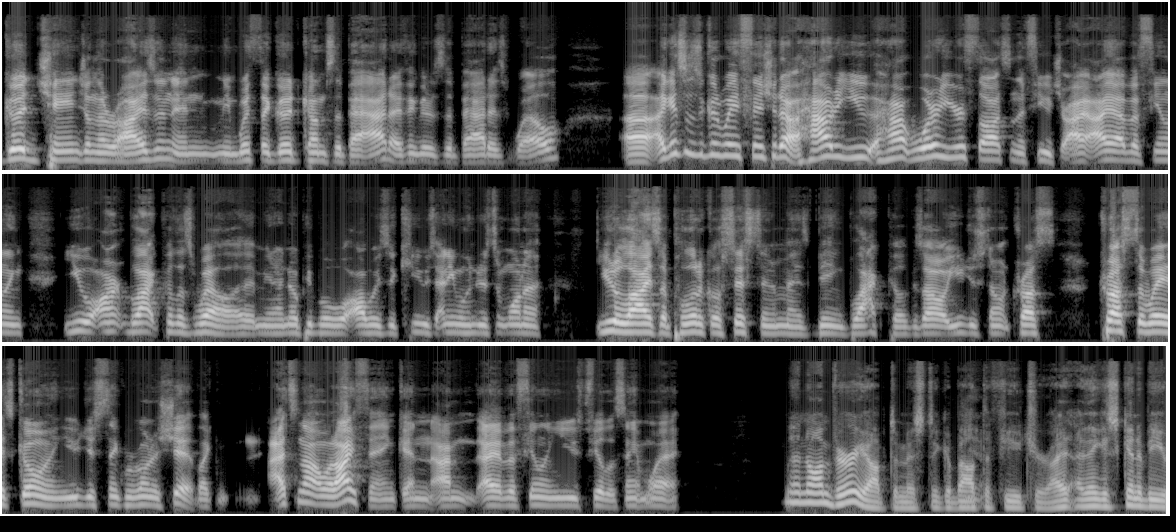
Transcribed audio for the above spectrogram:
good change on the horizon, and I mean, with the good comes the bad. I think there's the bad as well. Uh, I guess it's a good way to finish it out. How do you? How? What are your thoughts in the future? I, I have a feeling you aren't black pill as well. I mean, I know people will always accuse anyone who doesn't want to utilize a political system as being black pill because oh, you just don't trust trust the way it's going. You just think we're going to shit. Like that's not what I think, and I'm I have a feeling you feel the same way. No, no, I'm very optimistic about yeah. the future. I, I think it's going to be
